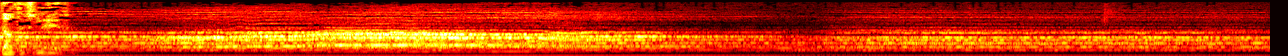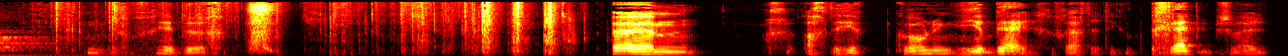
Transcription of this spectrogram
Dat is leven. Vreeburg. Hierbij, gevraagd artikel, begrijp u bezwaren.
